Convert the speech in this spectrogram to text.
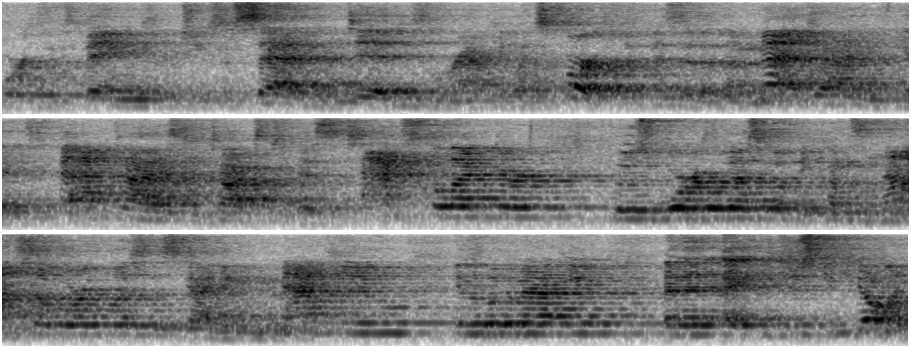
worth of things that Jesus said and did, his miraculous birth, the visit of the Magi, he gets baptized, he talks to this tax collector who's worthless but becomes not so worthless, this guy named Matthew in the book of Matthew, and then uh, it just keeps going.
